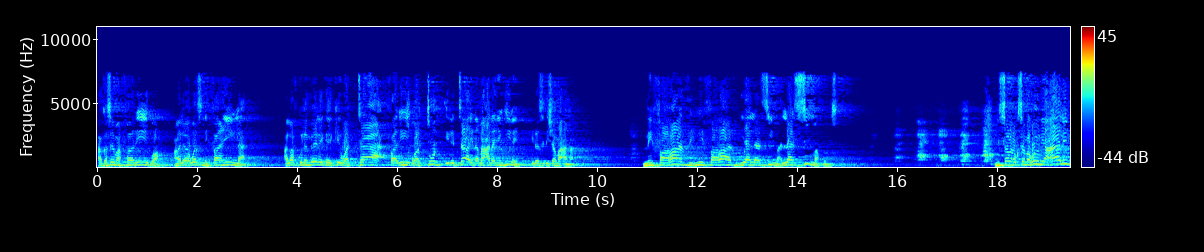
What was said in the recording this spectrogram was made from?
Akasema faridha ala wazni fa'ila. Alafu kule mbele ikaekewa taa faridhatun ile taa ina maana nyingine inazidisha maana. Ni faradhi ni faradhi ya lazima lazima kumsoma ni sawa na kusema huyu ni alim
